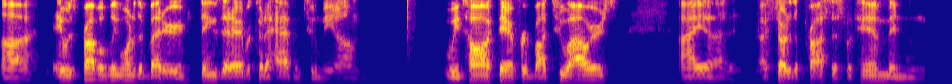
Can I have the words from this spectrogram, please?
uh, it was probably one of the better things that ever could have happened to me. Um, we talked there for about two hours. I uh, I started the process with him, and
